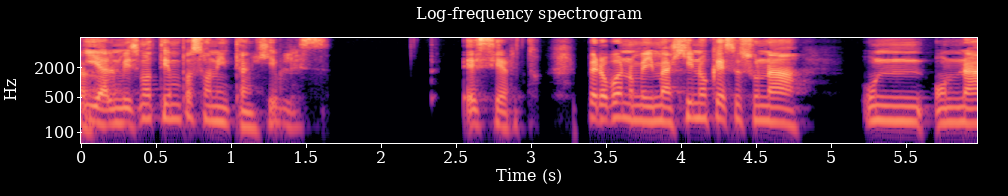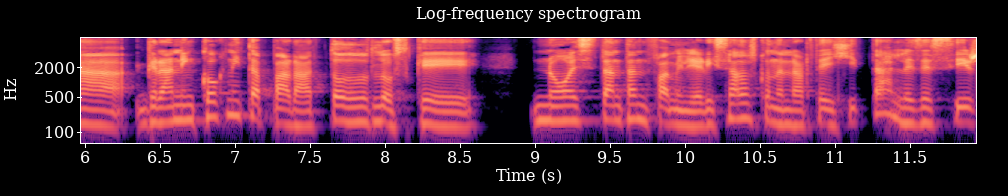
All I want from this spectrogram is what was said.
y al mismo tiempo son intangibles. Es cierto. Pero bueno, me imagino que eso es una, una gran incógnita para todos los que no están tan familiarizados con el arte digital. Es decir,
